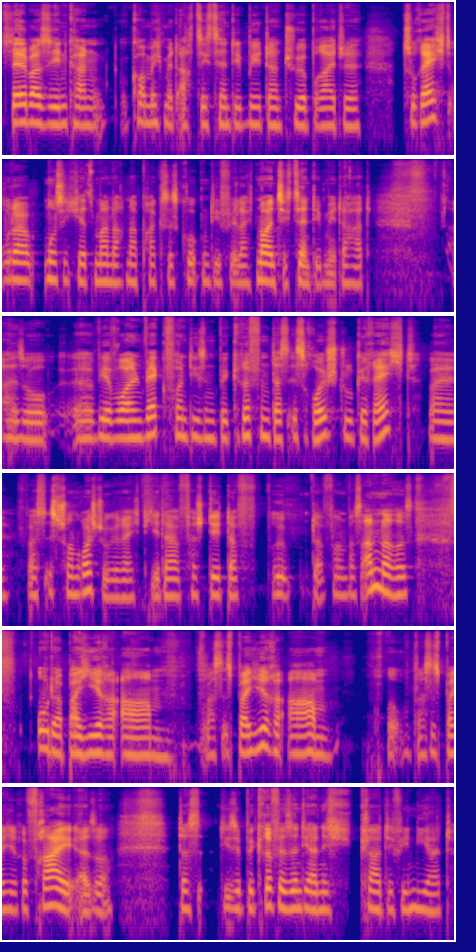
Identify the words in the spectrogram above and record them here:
selber sehen kann, komme ich mit 80 Zentimetern Türbreite zurecht oder muss ich jetzt mal nach einer Praxis gucken, die vielleicht 90 Zentimeter hat. Also äh, wir wollen weg von diesen Begriffen, das ist rollstuhlgerecht, weil was ist schon rollstuhlgerecht? Jeder versteht daf davon was anderes. Oder barrierearm. Was ist barrierearm? Was ist barrierefrei? Also das, diese Begriffe sind ja nicht klar definiert.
